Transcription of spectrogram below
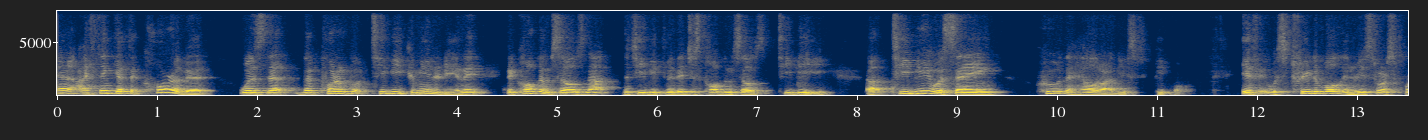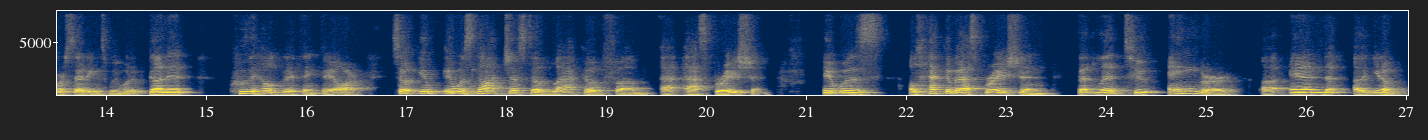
and I think at the core of it was that the quote unquote TB community, and they, they called themselves not the TB community, they just called themselves TB. Uh, TB was saying, who the hell are these people? If it was treatable in resource poor settings, we would have done it. Who the hell do they think they are? So it, it was not just a lack of um, aspiration. It was a lack of aspiration that led to anger uh, and, uh, you know,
